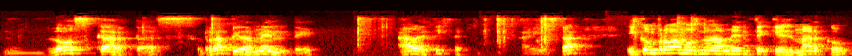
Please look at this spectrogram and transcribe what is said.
dos cartas rápidamente. Abre, fíjate, ahí está. Y comprobamos nuevamente que el marco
